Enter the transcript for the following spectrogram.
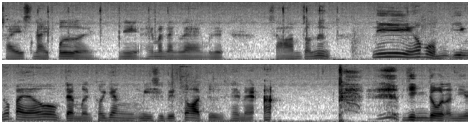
ใช้สไนเปอร์เลยนี่ให้มันแรงๆไปเลยสามสองหนึ่งนี่ครับผมยิงเข้าไปแล้ว แต่เหมือนเขายังมีชีวิตรอดอยู่เห็นไหมอะ ยิงโดนอันนี้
